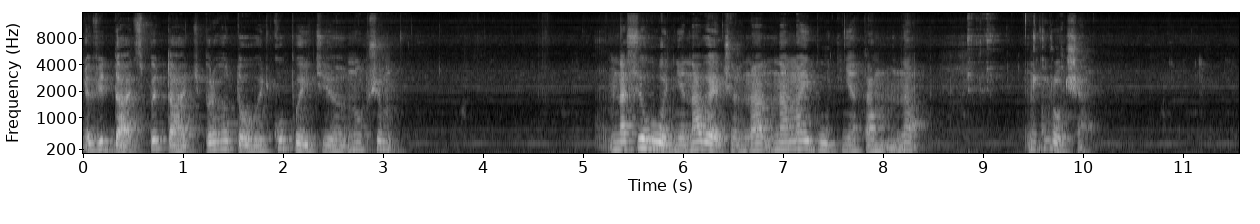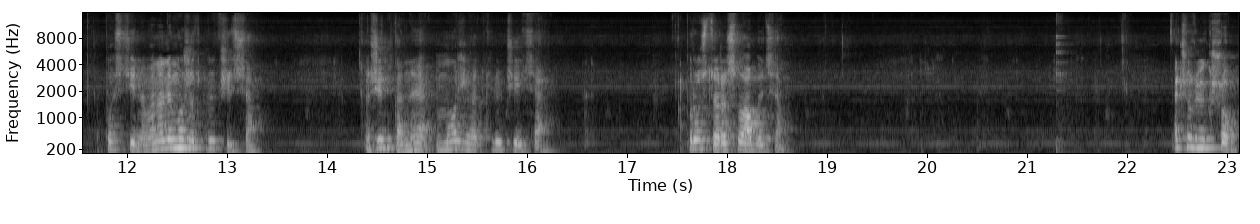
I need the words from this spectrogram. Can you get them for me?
віддати, спитати, приготувати, купити. Ну, в общем, на сьогодні, на вечір, на, на майбутнє там, на. Ну, коротше, постійно. Вона не може відключитися. Жінка не може відключитися. Просто розслабиться. А чоловік що?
